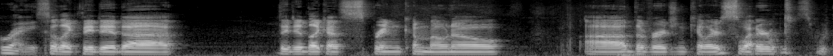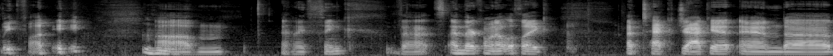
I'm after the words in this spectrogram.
right. So like they did uh they did like a spring kimono uh the Virgin Killer sweater, which is really funny. Um and I think that's and they're coming out with like a tech jacket and uh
